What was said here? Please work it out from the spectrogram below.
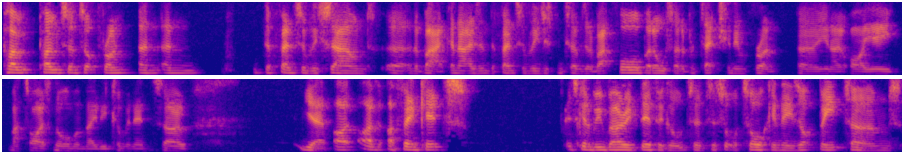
potent up front and and defensively sound uh, at the back, and that isn't defensively just in terms of the back four, but also the protection in front. Uh, you know, i.e., Mathias Normann maybe coming in. So, yeah, I, I, I think it's it's going to be very difficult to, to sort of talk in these upbeat terms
